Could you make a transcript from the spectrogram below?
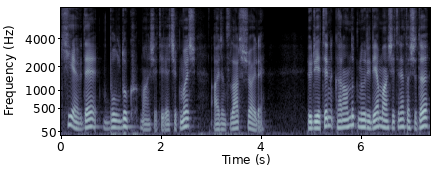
Kiev'de bulduk manşetiyle çıkmış. Ayrıntılar şöyle. Hürriyet'in Karanlık Nuri diye manşetine taşıdığı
